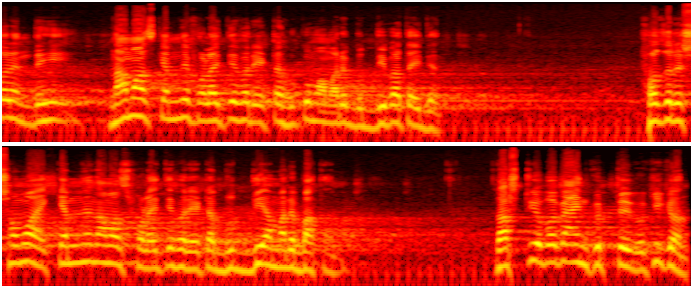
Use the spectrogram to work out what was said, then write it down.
করেন, দেখি নামাজ কেমনে পড়াইতে পারি, একটা হুকুম আমারে বুদ্ধি বাতাই দেন। ফজরের সময় কেমনে নামাজ পড়াইতে পারি এটা বুদ্ধি আমারে বাতান রাষ্ট্রীয়ভাবে আইন করতে হইব, কি কন?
